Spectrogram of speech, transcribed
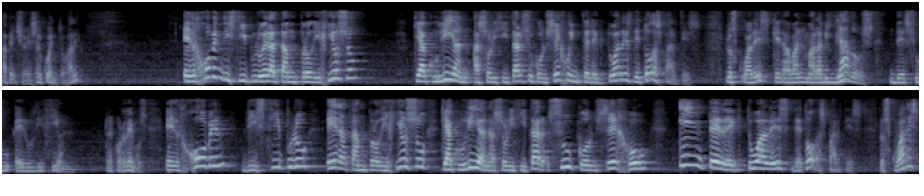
a pecho, es el cuento, ¿vale? El joven discípulo era tan prodigioso que acudían a solicitar su consejo intelectuales de todas partes, los cuales quedaban maravillados de su erudición. Recordemos, el joven discípulo era tan prodigioso que acudían a solicitar su consejo intelectuales de todas partes, los cuales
